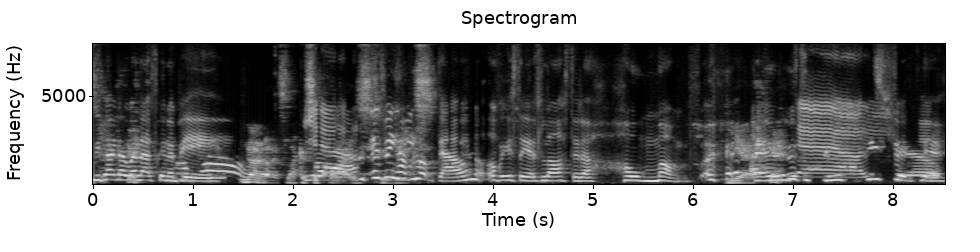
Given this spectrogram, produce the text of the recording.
we don't know when that's going to be. No, no, it's like a Yeah. surprise. Because we have lockdown, obviously it's lasted a whole month. Yeah. And Yeah, we that's true.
